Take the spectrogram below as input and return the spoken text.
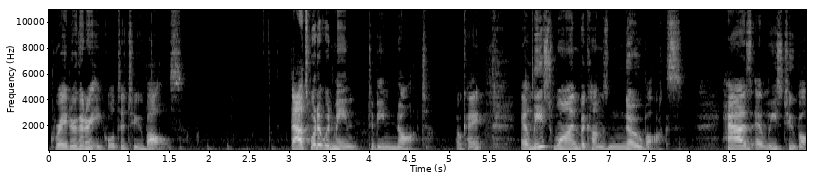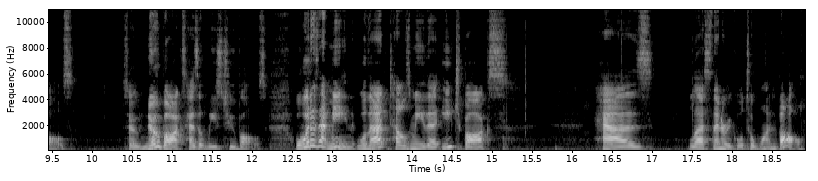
greater than or equal to two balls. That's what it would mean to be not, okay? At least one becomes no box, has at least two balls. So no box has at least two balls. Well, what does that mean? Well, that tells me that each box has less than or equal to one ball,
